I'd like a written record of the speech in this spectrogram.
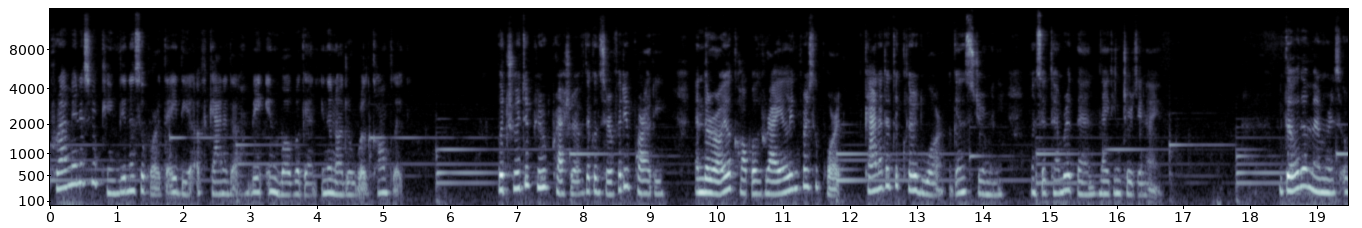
Prime Minister King didn't support the idea of Canada being involved again in another world conflict. But through the pure pressure of the Conservative Party and the royal couple rallying for support, Canada declared war against Germany on September 10, 1939. Though the memories of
